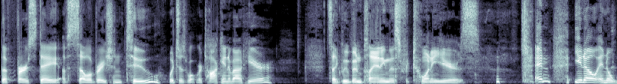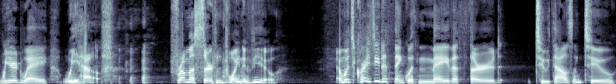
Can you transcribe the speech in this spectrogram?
the first day of Celebration 2, which is what we're talking about here. It's like we've been planning this for 20 years. and, you know, in a weird way, we have from a certain point of view. And what's crazy to think with May the 3rd, 2002,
